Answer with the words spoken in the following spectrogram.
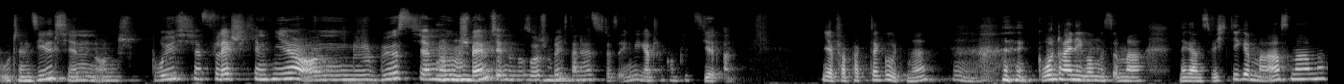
Utensilchen und Sprüchefläschchen hier und Bürstchen und Schwämmchen und so spricht, dann hört sich das irgendwie ganz schön kompliziert an. Ja, verpackt er gut, ne? Grundreinigung ist immer eine ganz wichtige Maßnahme,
